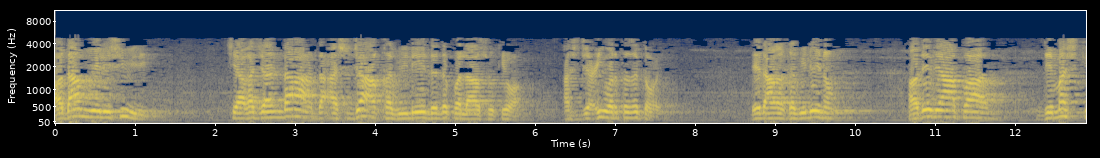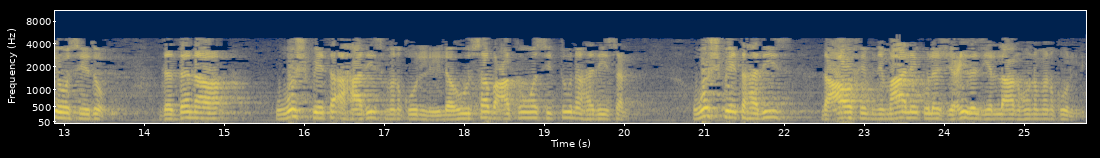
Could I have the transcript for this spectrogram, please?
او دام ویلی شوی دی چې هغه جنډا د اشجع قبیله د پلاسو کې و اشجعی ورته ځکوي د دا قبیلې نو او دې بیا په دمشق کې اوسېدو د دنا وش په ته احادیث منقول لی له 67 حدیثا وش په ته حدیث د عوف ابن مالک الشعیر رضی الله عنه منقول لی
